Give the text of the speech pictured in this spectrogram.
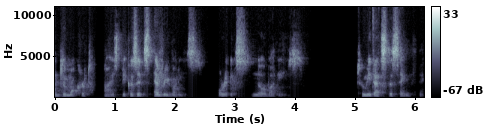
And democratized, because it's everybody's or it's nobody's. To me, that's the same thing.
